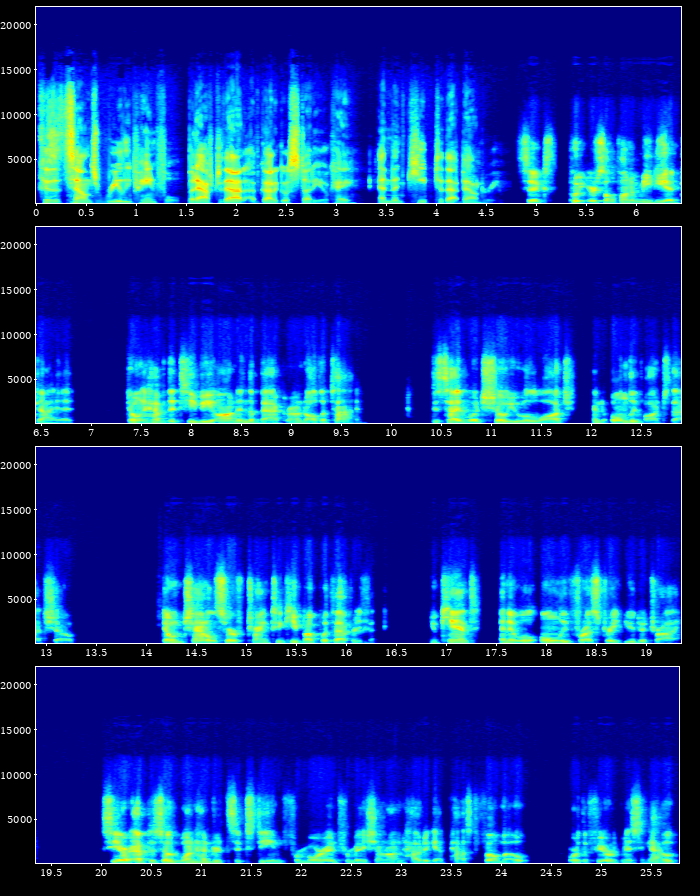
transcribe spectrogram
because it sounds really painful. But after that, I've got to go study, okay? And then keep to that boundary. Six, put yourself on a media diet. Don't have the TV on in the background all the time. Decide what show you will watch and only watch that show. Don't channel surf trying to keep up with everything. You can't, and it will only frustrate you to try. See our episode 116 for more information on how to get past FOMO, or the fear of missing out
